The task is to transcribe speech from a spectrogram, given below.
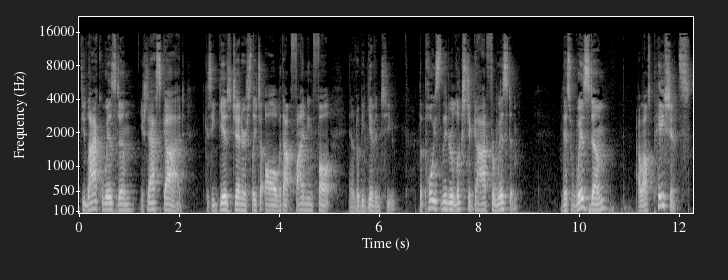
If you lack wisdom, you should ask God because he gives generously to all without finding fault, and it'll be given to you. The poised leader looks to God for wisdom. This wisdom allows patience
